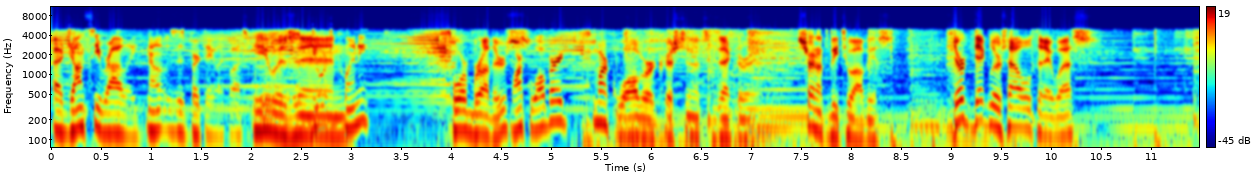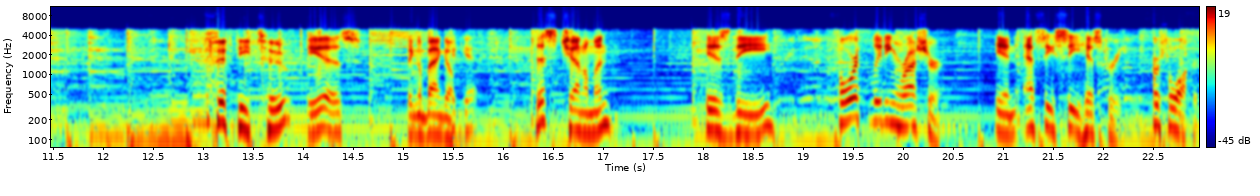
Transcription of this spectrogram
Uh, John C. Reilly. No, it was his birthday like last week. He was George in Clooney. Four Brothers. Mark Wahlberg. It's Mark Wahlberg, Christian. That's exactly right. Let's try not to be too obvious. Dirk Diggler's how old today, Wes? 52. He is. Bingo bango. This gentleman is the fourth leading rusher in SEC history. Herschel Walker.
